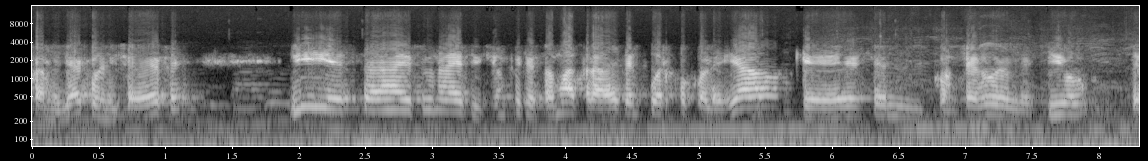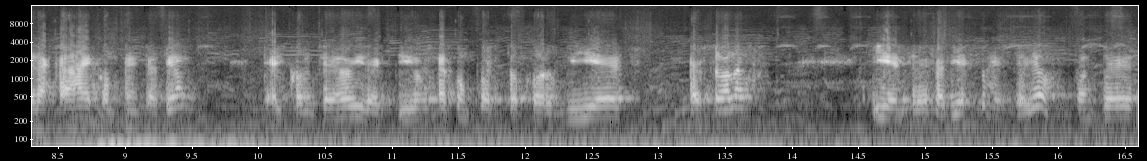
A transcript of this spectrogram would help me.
familiar, con el ICBF. Y esta es una decisión que se toma a través del cuerpo colegiado, que es el Consejo Directivo de la Caja de Compensación. El Consejo Directivo está compuesto por 10 personas y entre esas 10 pues estoy yo. Entonces,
